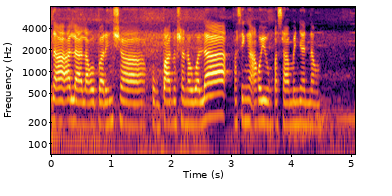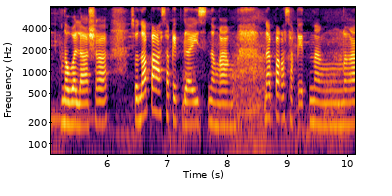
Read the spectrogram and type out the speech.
naaalala ko pa rin siya kung paano siya nawala. Kasi nga ako yung kasama niya ng nawala siya. So, napakasakit guys ng ang napakasakit ng mga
